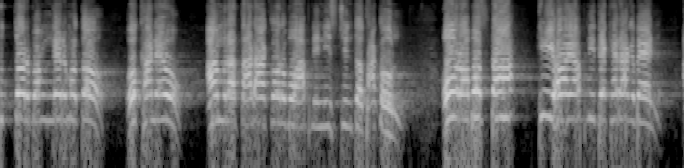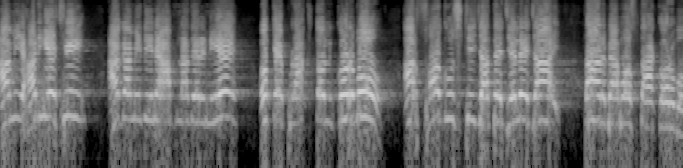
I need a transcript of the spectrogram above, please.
উত্তরবঙ্গের মতো, ওখানেও আমরা তাড়া করব, আপনি নিশ্চিন্ত থাকুন। ওর অবস্থা কি হয় আপনি দেখে রাখবেন। আমি হারিয়েছি আগামী দিনে আপনাদের নিয়ে ওকে প্রাক্তন করব আর স্বগোষ্ঠী যাতে জেলে যায়, তার ব্যবস্থা করব।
